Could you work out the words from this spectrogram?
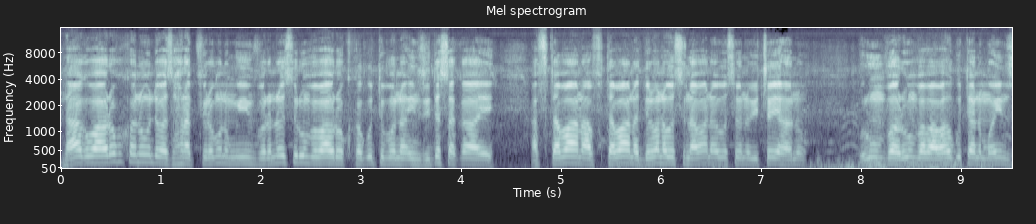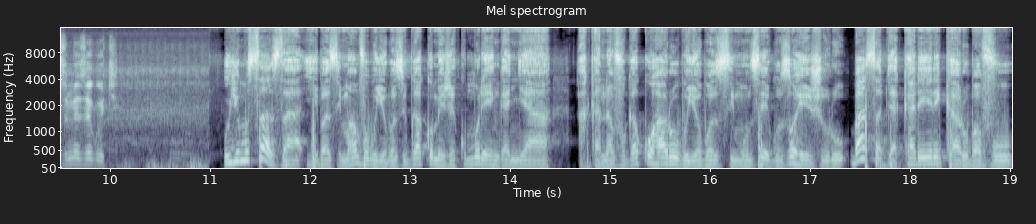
Ntabwo barokoka n'ubundi bazanapfira ngo umwimvura nose urumva barokoka gute ubona inzu idasakaye? Afite abana afite abana dore bose ni abana bose bano bicaye hano. Urumva urumva babaho gutana mu inzu imeze gutya? Uyu musaza yibaza impamvu ubuyobozi bwakomeje kumurenganya. Akanavuga ko hari ubuyobozi mu nzego zo hejuru basabye akarere ka rubavu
